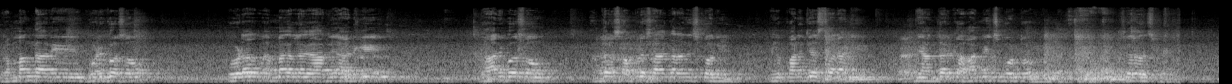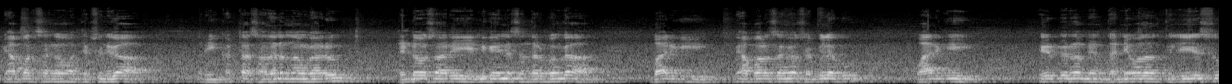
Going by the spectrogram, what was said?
బ్రహ్మంగారి గుడి కోసం కూడా బ్రహ్మగల్ల గారిని అడిగి దానికోసం అందరూ సభ్యుల సహకారం తీసుకొని నేను పనిచేస్తానని మీ అందరికీ హామీ ఇచ్చుకుంటూ సెలవు వ్యాపార సంఘం అధ్యక్షునిగా మరి కట్ట సదానందం గారు రెండవసారి ఎన్నికైన సందర్భంగా వారికి వ్యాపార సంఘం సభ్యులకు వారికి పేరు పేరున నేను ధన్యవాదాలు తెలియజేస్తూ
